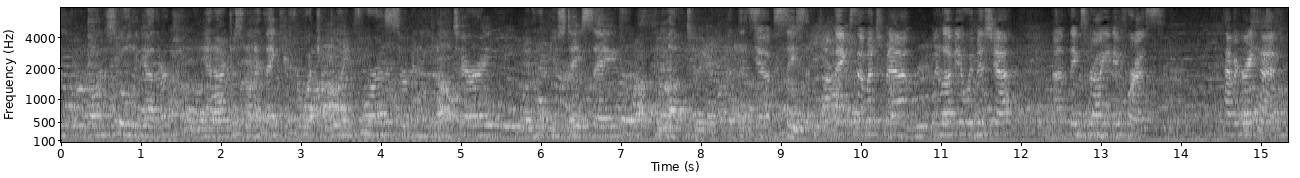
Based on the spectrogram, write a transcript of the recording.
when we were going to school together. And I just want to thank you for what you're doing for us, serving in the military, and hope you stay safe. and Love to you at this Yep. season. Thanks so much, Matt. We love you. We miss you. Uh, thanks for all you do for us. Have a great time.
